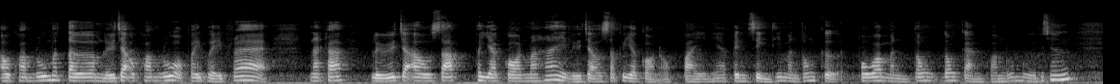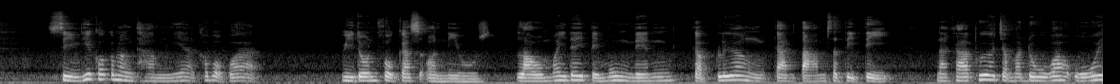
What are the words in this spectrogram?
เอาความรู้มาเติม หรือจะเอาความรู้ออกไปเผยแพร่นะคะ หรือจะเอาทรัพยากรมาให้ หรือจะเอาทรัพยากรออกไปเนี่ยเป็นสิ่งที่มันต้องเกิด เพราะว่ามันต้องต้องการความร่วมมือ เพราะฉะนั้นสิ่งที่เขากำลังทำเนี่ยเขาบอกว่า we don't focus on news เราไม่ได้ไปมุ่งเน้นกับเรื่องการตามสถิตินะคะ เพื่อจะมาดูว่า โอ้ย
